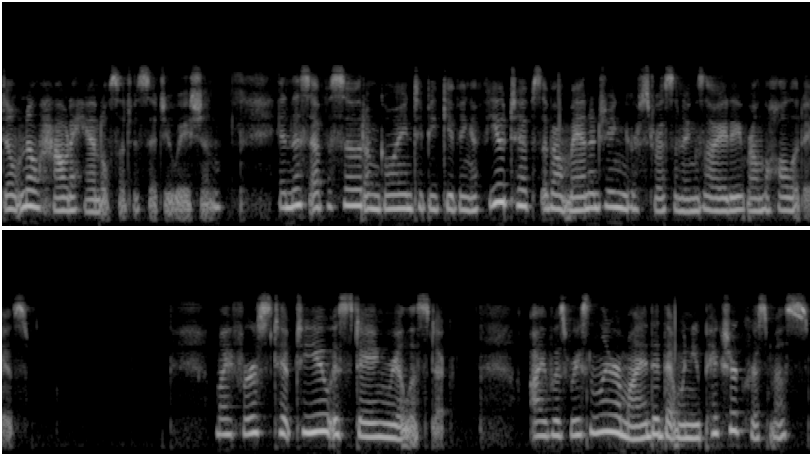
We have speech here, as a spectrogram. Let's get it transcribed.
don't know how to handle such a situation. In this episode, I'm going to be giving a few tips about managing your stress and anxiety around the holidays. My first tip to you is staying realistic. I was recently reminded that when you picture Christmas,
